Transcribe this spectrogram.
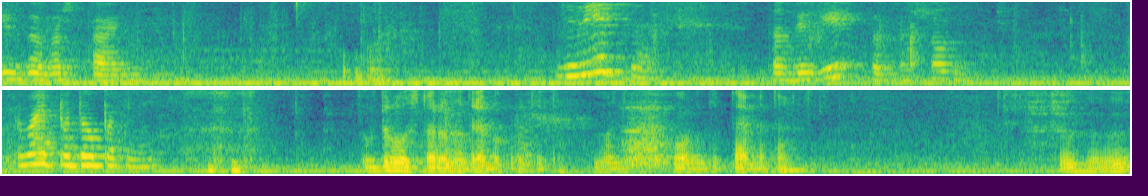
І завертання. Дивіться. Та дивіться, та що? Давай подопитний. В другу сторону треба крутити. Вон до тебе, так? Угу.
